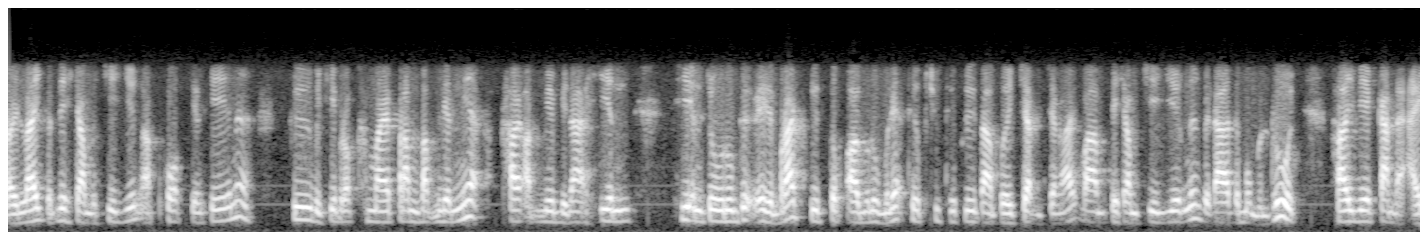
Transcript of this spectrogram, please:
ដោយឡែកប្រទេសកម្ពុជាយើងអភ័ព្វជាងគេណាគឺប្រជាប្រដ្ឋខ្មែរ5 10លាននាក់ហើយអត់មានពីណាហ៊ាន ហ៊ានចូលរួមធ្វើអីសម្រាប់គឺទុកឲ្យមនុស្សម្នាក់ធ្វើព្យុះធ្វើភ្លឺតាមអំពើចិត្តអញ្ចឹងហើយបានប្រទេសកម្ពុជាយើងនឹងវាដើរទៅមុខមិនរួចហើយវាកាន់តែឯ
